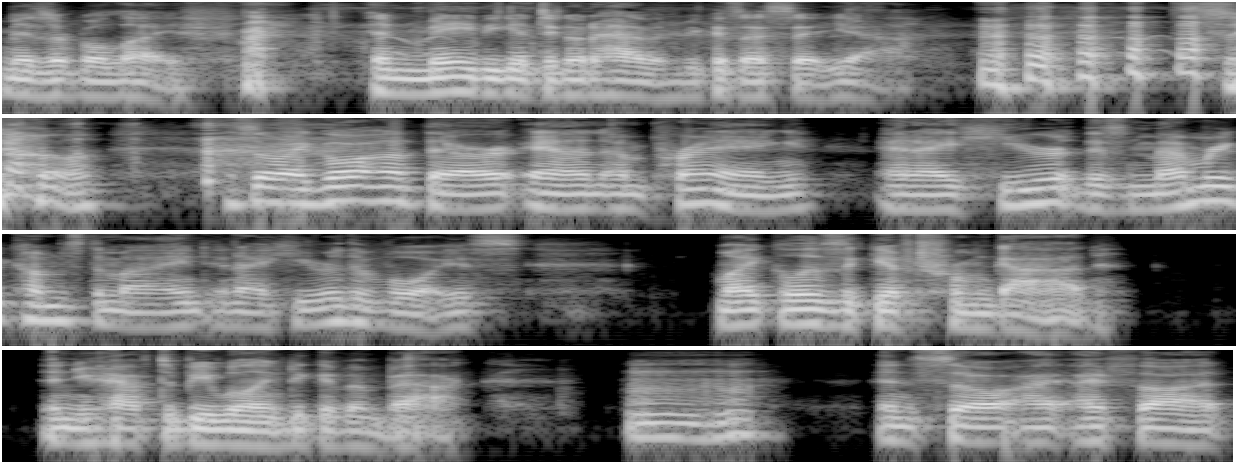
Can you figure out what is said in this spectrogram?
miserable life and maybe get to go to heaven because i say yeah so so i go out there and i'm praying and i hear this memory comes to mind and i hear the voice michael is a gift from god and you have to be willing to give him back hmm and so I, I thought,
